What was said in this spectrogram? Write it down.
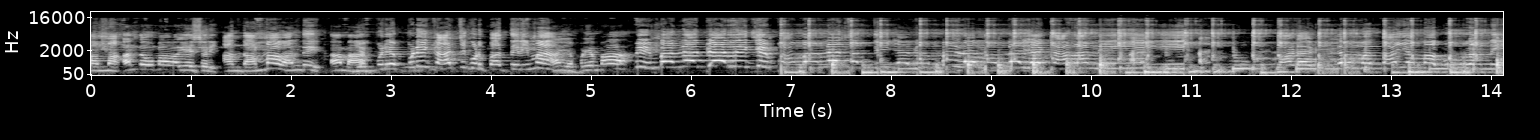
அந்த அம்மா அந்த உமா மகேஸ்வரி. அந்த அம்மா வந்து ஆமா. எப்படி எப்படி காட்சி கொடுப்பா தெரியுமா? எப்படியம்மா பிம்பன பேருக்கு பம்பன சத்திய வெம்பல மந்தைய காரணி. படவிடம் வந்தாயம்மா பூரணி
